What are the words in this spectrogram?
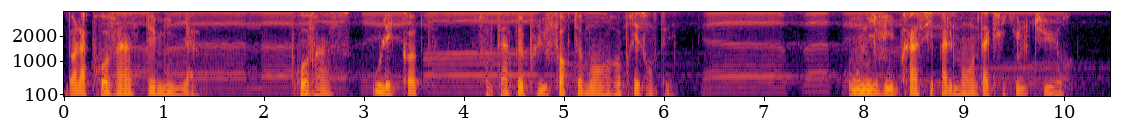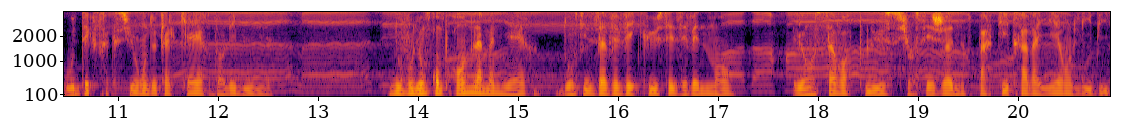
dans la province de Minya, province où les Coptes sont un peu plus fortement représentés. On y vit principalement d'agriculture ou d'extraction de calcaire dans les mines. Nous voulions comprendre la manière dont ils avaient vécu ces événements et en savoir plus sur ces jeunes partis travailler en Libye.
